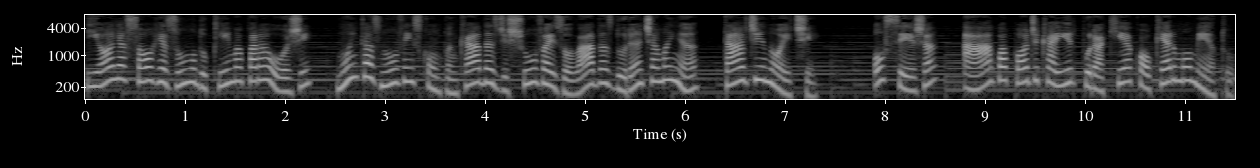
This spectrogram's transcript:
E olha só o resumo do clima para hoje: muitas nuvens com pancadas de chuva isoladas durante a manhã, tarde e noite. Ou seja, a água pode cair por aqui a qualquer momento.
